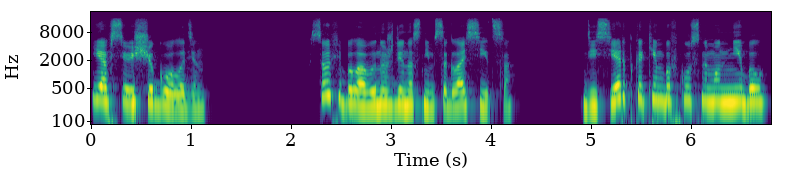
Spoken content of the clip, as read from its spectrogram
Я все еще голоден». Софи была вынуждена с ним согласиться. Десерт, каким бы вкусным он ни был,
